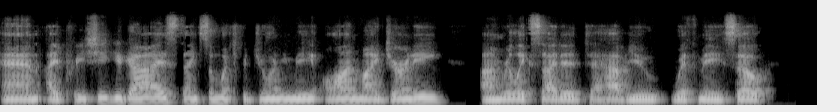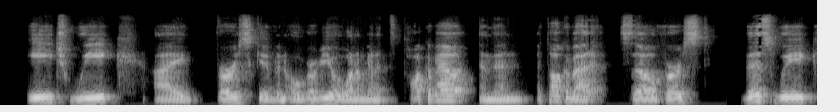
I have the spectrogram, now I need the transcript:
and I appreciate you guys. Thanks so much for joining me on my journey. I'm really excited to have you with me. So, each week, I first give an overview of what I'm going to talk about, and then I talk about it. So, first, this week,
